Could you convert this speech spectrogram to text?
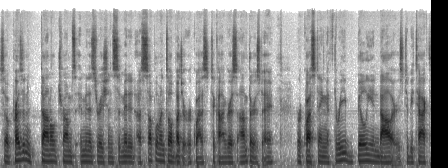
So, President Donald Trump's administration submitted a supplemental budget request to Congress on Thursday requesting $3 billion to be tacked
